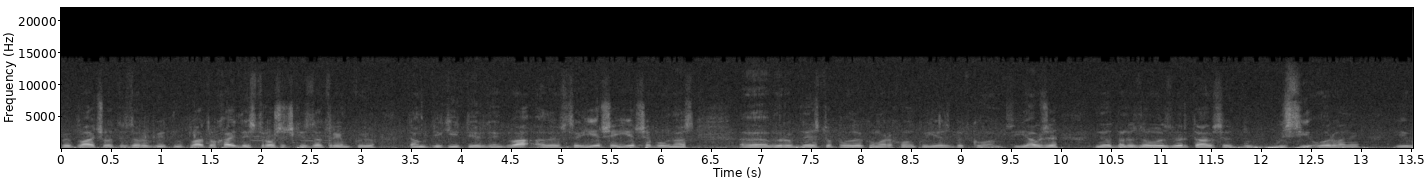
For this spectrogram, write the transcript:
виплачувати заробітну плату. Хай десь трошечки з затримкою, там який тиждень-два, але все гірше і гірше, бо в нас е, виробництво по великому рахунку є збитковим. Я вже неодноразово звертався в усі органи, і в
